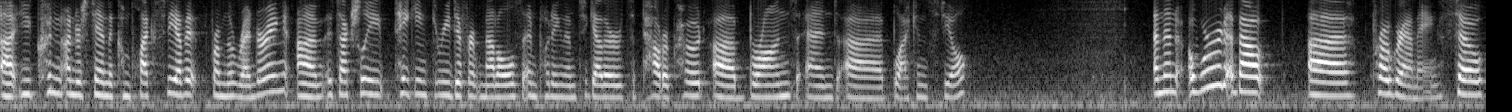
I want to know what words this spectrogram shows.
uh, you couldn't understand the complexity of it from the rendering. Um, it's actually taking three different metals and putting them together. It's a powder coat, uh, bronze, and uh, blackened steel. And then a word about uh, programming. So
